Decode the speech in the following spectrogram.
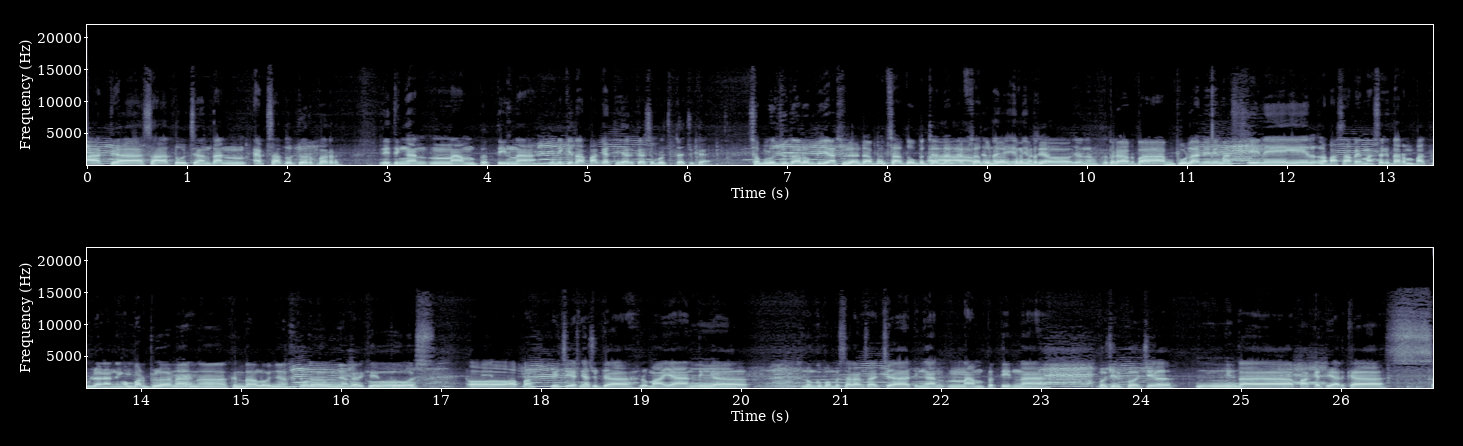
ada satu jantan F1 Dorper ini dengan 6 betina. Ini kita pakai di harga 10 juta juga. 10 juta rupiah sudah dapat satu pejantan Ah, F1 jantan dorper ini Mas ya. betul, F1 Berapa bulan ini Mas? Ini lepas apa Mas sekitar 4 bulanan ini. Empat bulanan, ah, gentalonya, sportumnya kayak gitu. Oh, apa BCS-nya sudah lumayan, Hmm. tinggal nunggu pembesaran saja dengan 6 betina, bocil-bocil. Mm-mm. Kita pakai di harga 10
